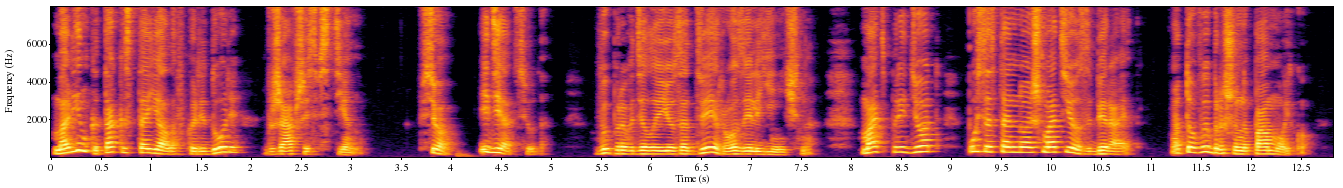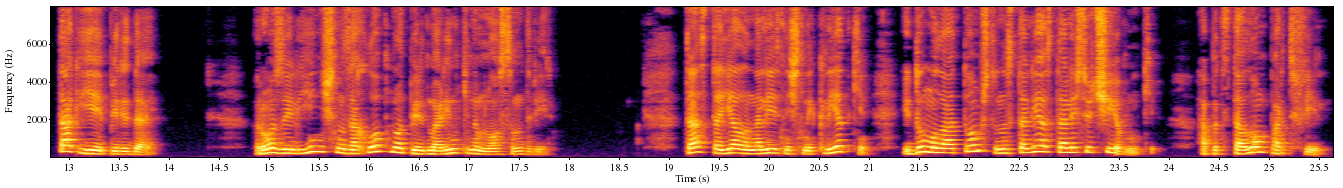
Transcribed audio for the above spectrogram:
Маринка так и стояла в коридоре, вжавшись в стену. «Все, иди отсюда!» Выпроводила ее за дверь Роза Ильинична. «Мать придет, пусть остальное шматье забирает, а то выброшу на помойку. Так ей передай». Роза Ильинична захлопнула перед Маринкиным носом дверь. Та стояла на лестничной клетке и думала о том, что на столе остались учебники, а под столом портфель.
